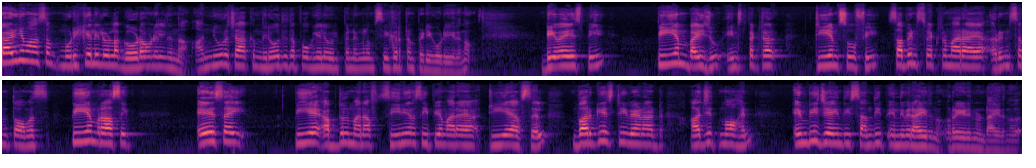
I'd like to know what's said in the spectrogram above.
കഴിഞ്ഞ മാസം മുടിക്കലിലുള്ള ഗോഡൌണിൽ നിന്ന് അഞ്ഞൂറ് ചാക്ക് നിരോധിത പുകയില ഉൽപ്പന്നങ്ങളും സിഗരറ്റും പിടികൂടിയിരുന്നു. DYSP P M Baiju inspector T M Sufi sub ഇൻസ്പെക്ടർമാരായ Rinsam Thomas P M Rasiq A S I P A Abdul Manaf senior C P എമാരായ T A Afsal Varghese T Venad Ajith Mohan M B Jayanthi Sandeep എന്നിവരായിരുന്നു റെയ്ഡിനുണ്ടായിരുന്നത്.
